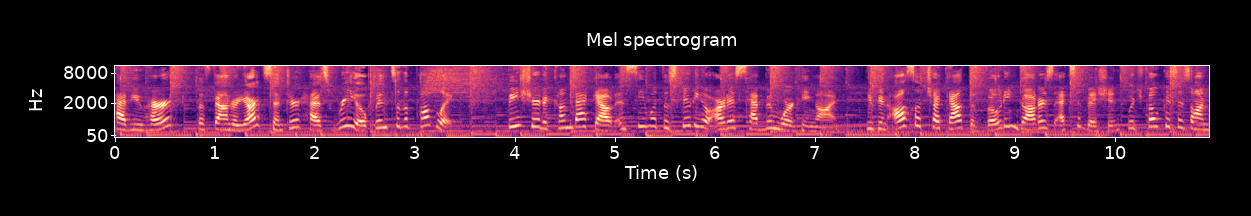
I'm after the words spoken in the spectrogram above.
Have you heard? The Foundry Arts Center has reopened to the public. Be sure to come back out and see what the studio artists have been working on. You can also check out the Voting Daughters exhibition, which focuses on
